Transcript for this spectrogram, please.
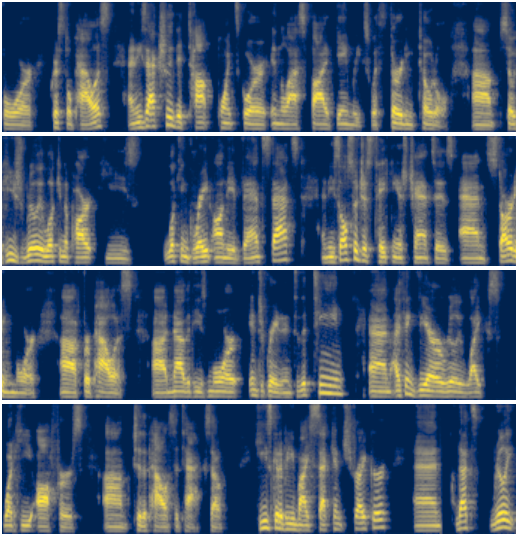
for Crystal Palace. And he's actually the top point scorer in the last five game weeks with 30 total. Um, so he's really looking the part. He's looking great on the advanced stats. And he's also just taking his chances and starting more uh, for Palace uh, now that he's more integrated into the team. And I think Vieira really likes what he offers um, to the Palace attack. So he's going to be my second striker. And that's really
